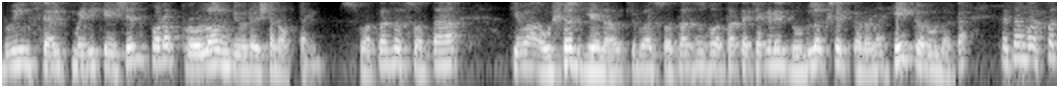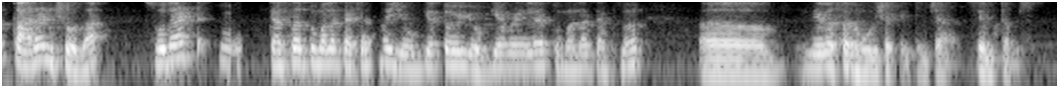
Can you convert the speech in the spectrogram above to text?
doing self medication for a prolong duration of time स्वतःचं स्वतः किंवा औषध घेणं किंवा स्वतःचं स्वतः त्याच्याकडे दुर्लक्ष करणं हे करू नका. त्याचं मागचं कारण शोधा. सो दॅट त्याचं तुम्हाला त्याच्यातनं योग्य तो योग्य वेळेला तुम्हाला त्यातनं निरसन होऊ शकेल तुमच्या सिम्पटम्स अ,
